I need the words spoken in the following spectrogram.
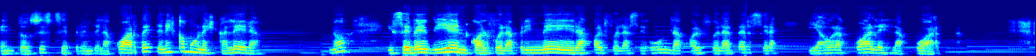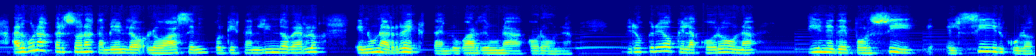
entonces se prende la cuarta y tenés como una escalera, ¿no? Y se ve bien cuál fue la primera, cuál fue la segunda, cuál fue la tercera y ahora cuál es la cuarta. Algunas personas también lo, lo hacen porque es tan lindo verlo en una recta en lugar de una corona, pero creo que la corona tiene de por sí el círculo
